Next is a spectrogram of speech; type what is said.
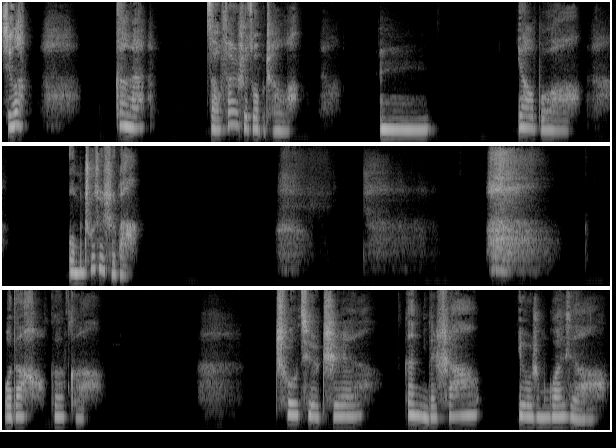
行了，看来早饭是做不成了。嗯，要不我们出去吃吧？我的好哥哥，出去吃。跟你的伤又有什么关系啊？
